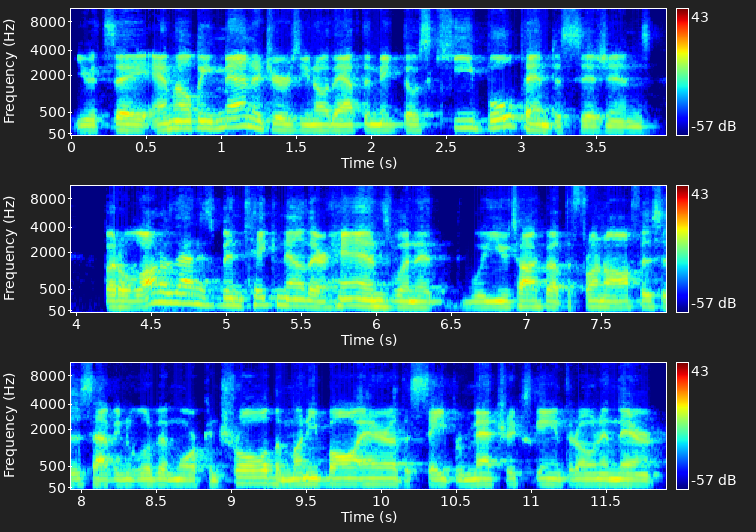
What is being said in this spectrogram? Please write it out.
You would say MLB managers, you know, they have to make those key bullpen decisions, but a lot of that has been taken out of their hands when it when you talk about the front offices having a little bit more control, the money ball era, the sabermetrics getting thrown in there.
